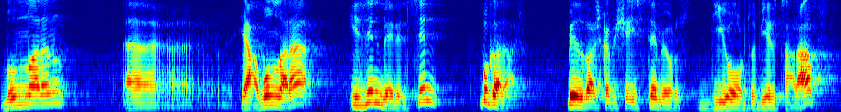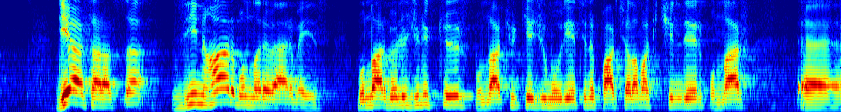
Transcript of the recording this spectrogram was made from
Bunların e, ya bunlara izin verilsin bu kadar. Biz başka bir şey istemiyoruz diyordu bir taraf. Diğer tarafsa zinhar bunları vermeyiz. Bunlar bölücülüktür, bunlar Türkiye Cumhuriyeti'ni parçalamak içindir, bunlar e,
